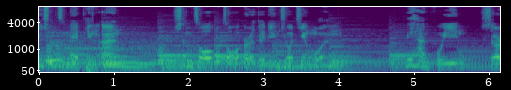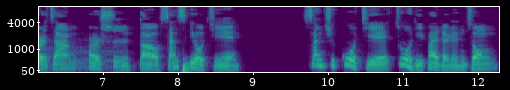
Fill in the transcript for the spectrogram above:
弟兄姊妹平安。圣周周二的灵修经文，约翰福音十二章二十到三十六节。上去过节做礼拜的人中，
